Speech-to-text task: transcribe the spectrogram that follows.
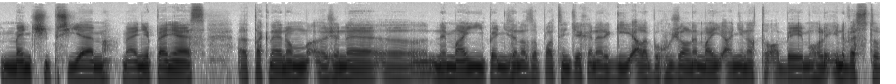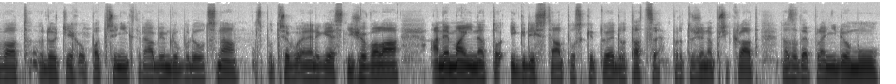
menší příjem, méně peněz, tak nejenom, že ne, nemají peníze na zaplacení těch energií, ale bohužel nemají ani na to, aby mohli investovat do těch opatření, která by jim do budoucna spotřebu energie snižovala a nemají na to, i když stát poskytuje dotace, protože například na zateplení domů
